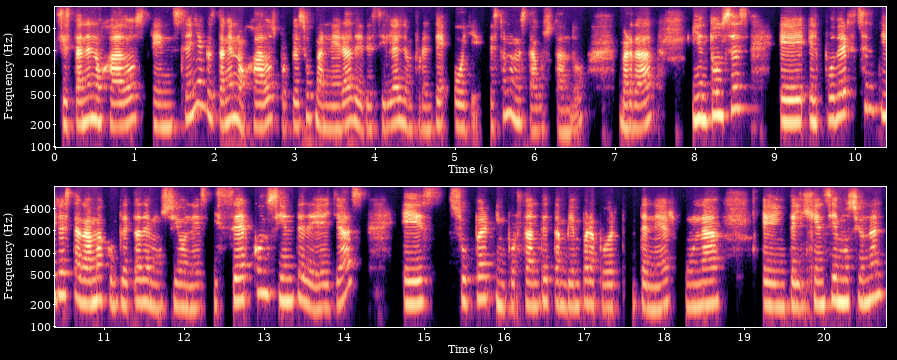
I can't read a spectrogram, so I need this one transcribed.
Si están enojados, enseñen que están enojados porque es su manera de decirle al de enfrente, oye, esto no me está gustando, ¿verdad? Y entonces eh, el poder sentir esta gama completa de emociones y ser consciente de ellas es súper importante también para poder tener una eh, inteligencia emocional.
